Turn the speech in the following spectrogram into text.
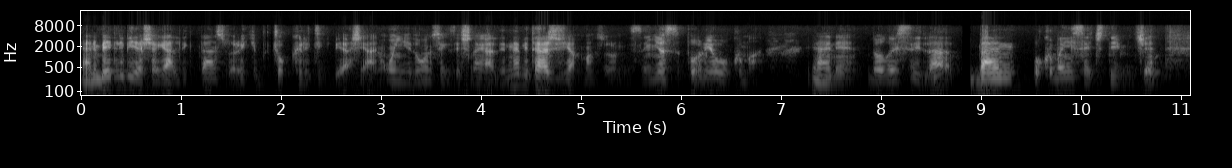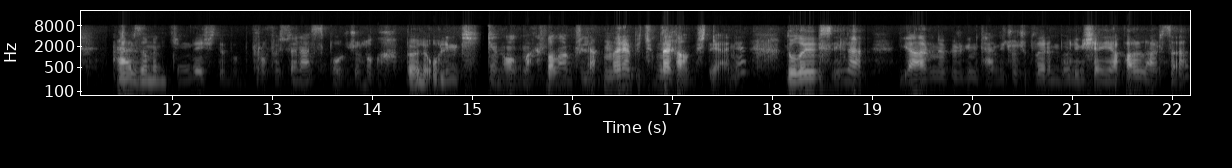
yani belli bir yaşa geldikten sonra ki bu çok kritik bir yaş yani 17-18 yaşına geldiğinde bir tercih yapmak zorundasın ya spor ya okuma. Yani dolayısıyla ben okumayı seçtiğim için her zaman içinde işte bu profesyonel sporculuk, böyle olimpiyat olmak falan filan bunlar hep içimde kalmıştı yani. Dolayısıyla yarın öbür gün kendi çocuklarım böyle bir şey yaparlarsa,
